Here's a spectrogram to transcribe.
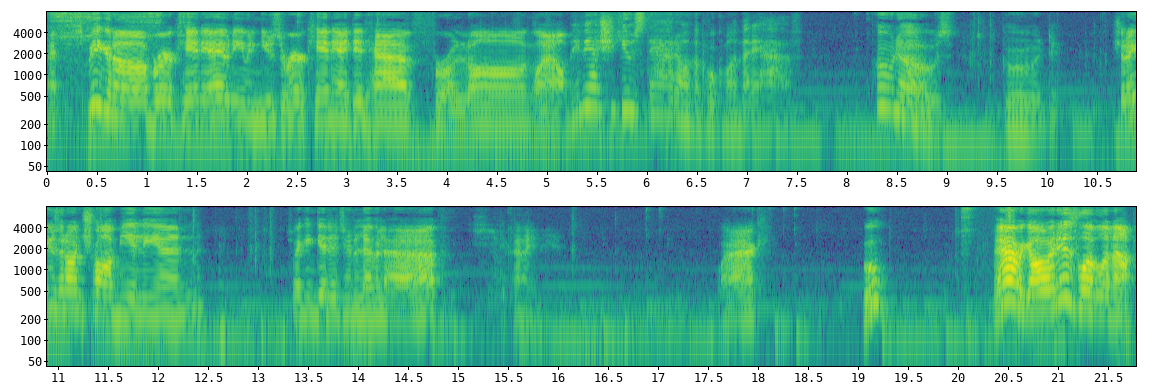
Eh, speaking of rare candy, I haven't even used the rare candy I did have for a long while. Maybe I should use that on the Pokemon that I have. Who knows? Good. Should I use it on Charmeleon? So I can get it to level up? Decline. Whack. Ooh! There we go, it is leveling up!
